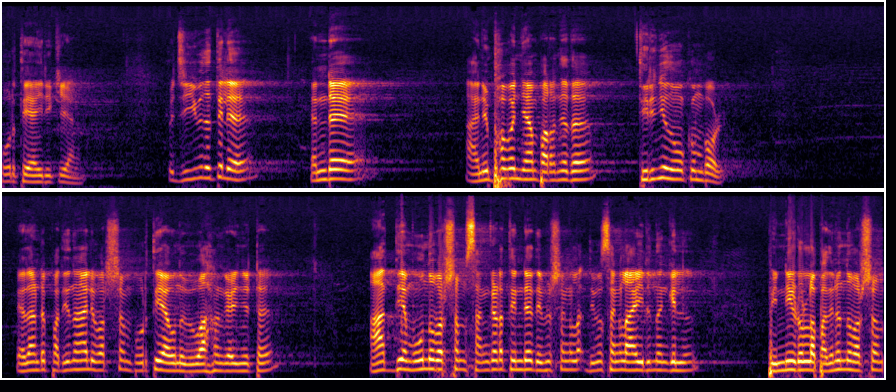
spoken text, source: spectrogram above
പൂർത്തിയായിരിക്കുകയാണ്. ഇപ്പോൾ ജീവിതത്തിൽ എന്റെ അനുഭവം ഞാൻ പറഞ്ഞത് തിരിഞ്ഞു നോക്കുമ്പോൾ ഏതാണ്ട് പതിനാല് വർഷം പൂർത്തിയാവുന്നു വിവാഹം കഴിഞ്ഞിട്ട് ആദ്യ മൂന്ന് വർഷം സങ്കടത്തിന്റെ ദിവസങ്ങൾ ദിവസങ്ങളായിരുന്നെങ്കിൽ പിന്നീടുള്ള പതിനൊന്ന് വർഷം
